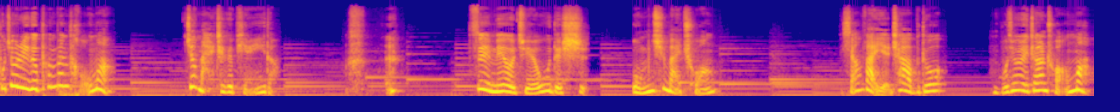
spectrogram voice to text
不就是一个喷喷头吗？就买这个便宜的。”最没有觉悟的是，我们去买床，想法也差不多，不就一张床吗？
